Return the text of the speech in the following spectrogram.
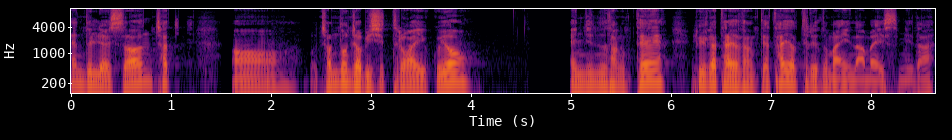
핸들 열선, 차, 어, 전동 접이식 들어가 있고요. 엔진 상태, 휠과 타이어 상태, 타이어 트리도 많이 남아 있습니다.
